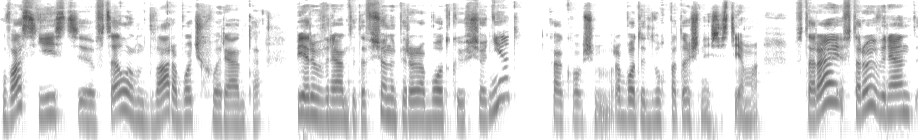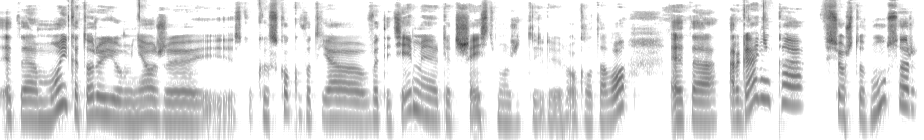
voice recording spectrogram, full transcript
У вас есть э, в целом два рабочих варианта. Первый вариант это все на переработку и все нет, как, в общем, работает двухпоточная система. Второй, второй вариант — это мой, который у меня уже... э, Сколько, сколько вот я в этой теме, лет шесть, может, или около того. Это органика, все, что в мусор,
